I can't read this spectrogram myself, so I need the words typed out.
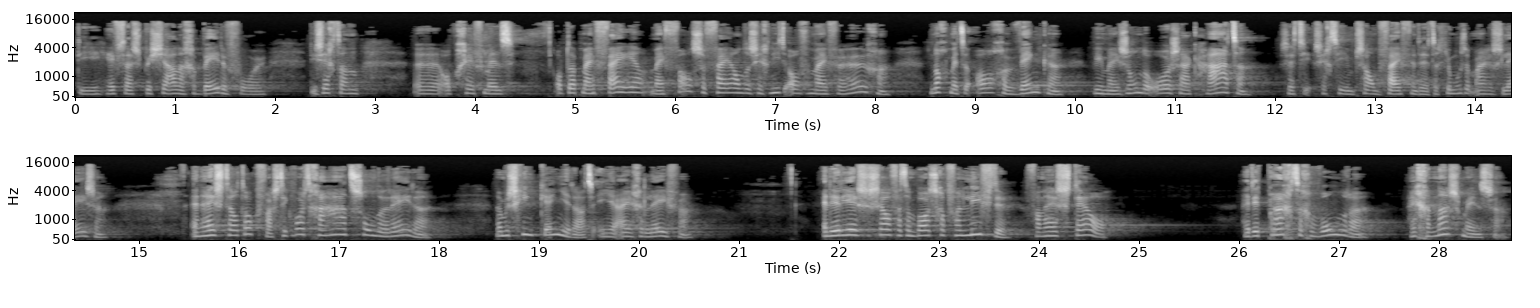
Die heeft daar speciale gebeden voor. Die zegt dan uh, op een gegeven moment, opdat mijn, vijand, mijn valse vijanden zich niet over mij verheugen, nog met de ogen wenken wie mijn zonde oorzaak haten, zegt hij, zegt hij in Psalm 35. Je moet het maar eens lezen. En hij stelt ook vast, ik word gehaat zonder reden. Nou, misschien ken je dat in je eigen leven. En de Heer Jezus zelf had een boodschap van liefde, van herstel. Hij deed prachtige wonderen. Hij genas mensen.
